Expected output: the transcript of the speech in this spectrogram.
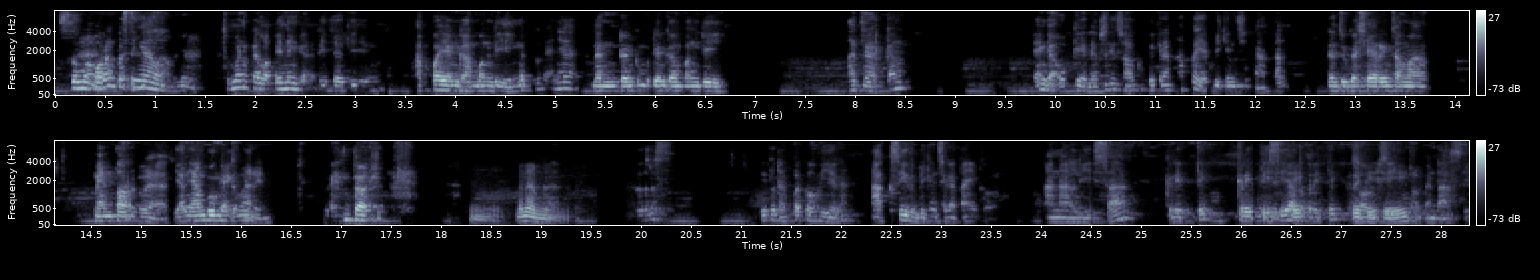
Semua orang pasti ngalamin. Cuman kalau ini nggak dijadiin apa yang gampang diingat kayaknya dan dan kemudian gampang diajarkan ya nggak oke dan terus aku pikiran apa ya bikin singkatan dan juga sharing sama mentor. Wah, biar nyambung kayak kemarin. Mentor. Hmm, benar benar. Terus itu dapat oh iya kan aksi itu bikin singkatan itu analisa kritik kritisi atau kritik kritisi. solusi implementasi.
